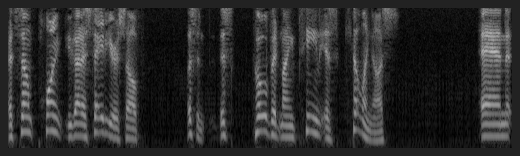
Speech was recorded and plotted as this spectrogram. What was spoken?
At some point, you got to say to yourself, listen, this COVID 19 is killing us. And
